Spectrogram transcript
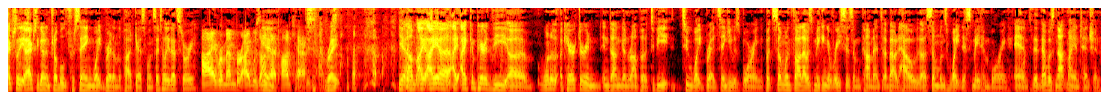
actually, I actually got in trouble for saying white bread on the podcast once. Did I tell you that story? I remember I was on Yeah. that podcast. Right. Yeah, um, I, I, uh, I, I compared the uh, one of a character in in Danganronpa to be to white bread, saying he was boring. But someone thought I was making a racism comment about how uh, someone's whiteness made him boring, and that that was not my intention.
